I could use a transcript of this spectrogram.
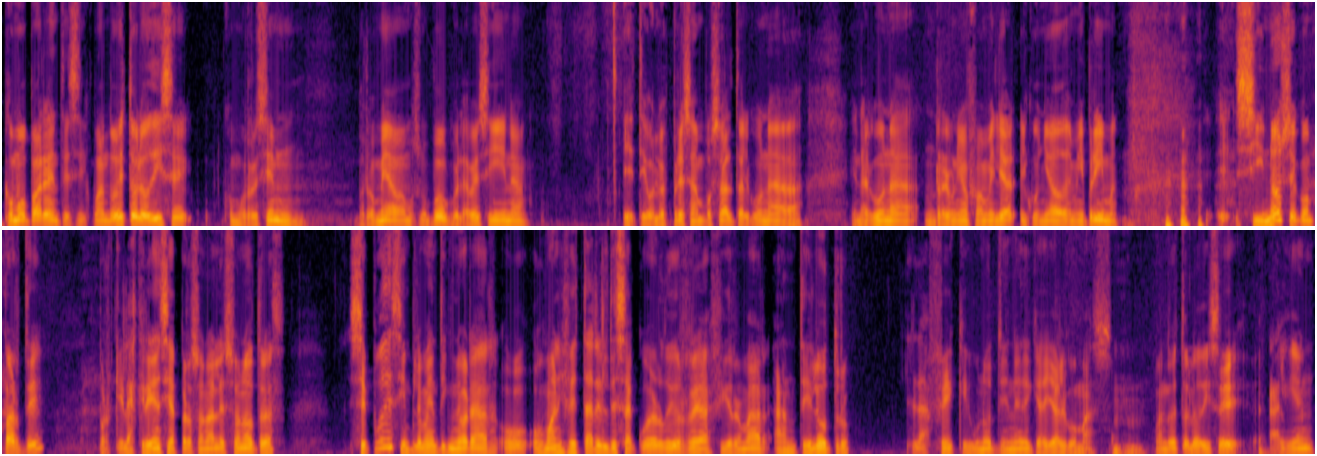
como paréntesis, cuando esto lo dice, como recién bromeábamos un poco, la vecina, este, o lo expresa en voz alta alguna, en alguna reunión familiar, el cuñado de mi prima, eh, si no se comparte, porque las creencias personales son otras, se puede simplemente ignorar o, o manifestar el desacuerdo y reafirmar ante el otro la fe que uno tiene de que hay algo más. Cuando esto lo dice alguien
